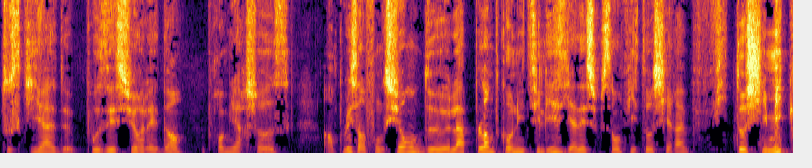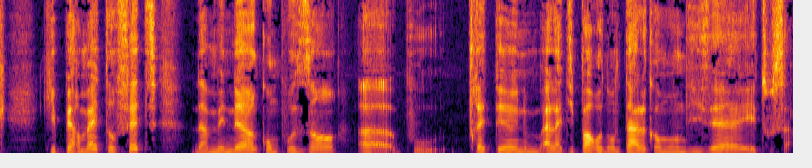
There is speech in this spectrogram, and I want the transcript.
tout ce qu'il y a de posé sur les dents, première chose. En plus, en fonction de la plante qu'on utilise, il y a des substances phytochimiques qui permettent au fait d'amener un composant euh, pour traiter une maladie parodontale, comme on disait, et tout ça.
